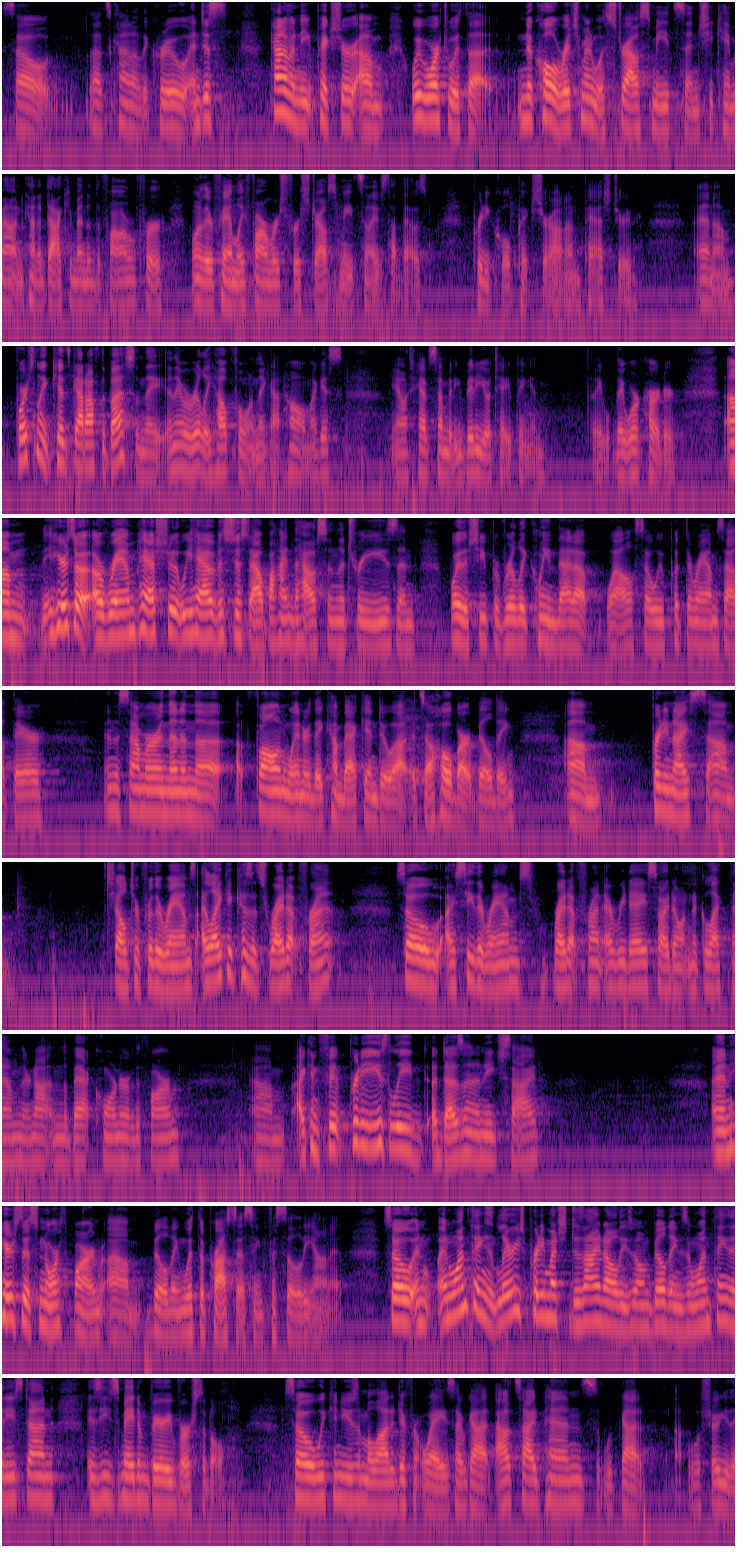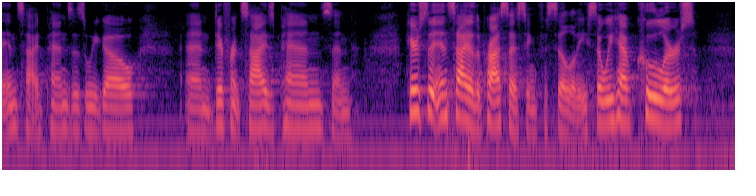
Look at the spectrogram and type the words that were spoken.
So that's kind of the crew, and just kind of a neat picture. Um, we worked with uh, Nicole Richmond with Strauss Meats, and she came out and kind of documented the farm for one of their family farmers for Strauss Meats, and I just thought that was a pretty cool picture out on pasture. And um, fortunately, kids got off the bus and they, and they were really helpful when they got home. I guess, you know, to have somebody videotaping and they, they work harder. Um, here's a, a, ram pasture that we have. It's just out behind the house in the trees. And boy, the sheep have really cleaned that up well. So we put the rams out there in the summer. And then in the fall and winter, they come back into a, it's a Hobart building. Um, pretty nice um, shelter for the rams. I like it because it's right up front. So I see the rams right up front every day, so I don't neglect them. They're not in the back corner of the farm. Um, I can fit pretty easily a dozen on each side. And here's this north barn um, building with the processing facility on it. So, and, and one thing, Larry's pretty much designed all these own buildings, and one thing that he's done is he's made them very versatile. So we can use them a lot of different ways. I've got outside pens, we've got, uh, we'll show you the inside pens as we go, and different size pens, and Here's the inside of the processing facility. So we have coolers.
